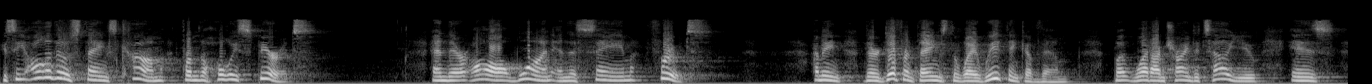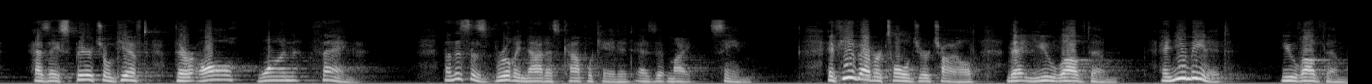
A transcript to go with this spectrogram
You see, all of those things come from the Holy Spirit and they're all one and the same fruits. I mean, they're different things the way we think of them, but what I'm trying to tell you is as a spiritual gift, they're all one thing. Now, this is really not as complicated as it might seem. If you've ever told your child that you love them, and you mean it, you love them,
